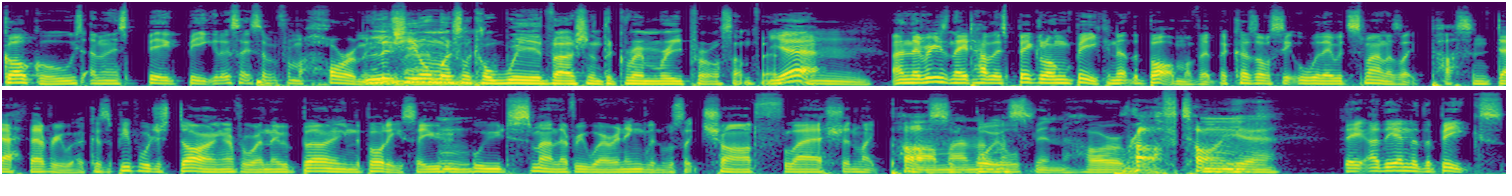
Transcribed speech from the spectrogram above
goggles, and then this big beak. It looks like something from a horror movie. Literally man. almost like a weird version of the Grim Reaper or something. Yeah. Mm. And the reason they'd have this big long beak, and at the bottom of it, because obviously all they would smell is like pus and death everywhere, because people were just dying everywhere and they were burning the body. So you, mm. all you'd smell everywhere in England was like charred flesh and like oh, pus oh man, and that boils. must have been horrible. Rough time. Mm. Yeah. They at the end of the beaks,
